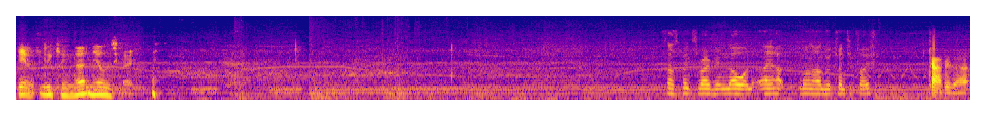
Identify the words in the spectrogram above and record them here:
Damn it, we cannot nail this guy. Suspects driving now on I-125. Copy that.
